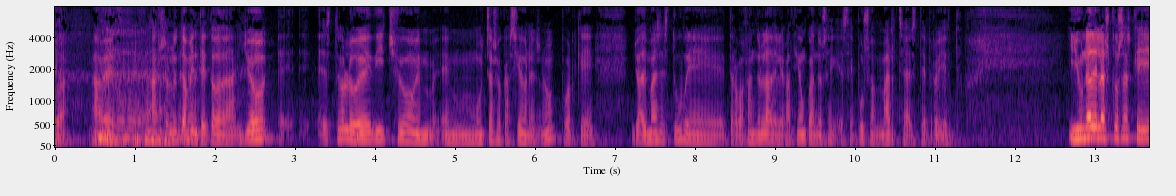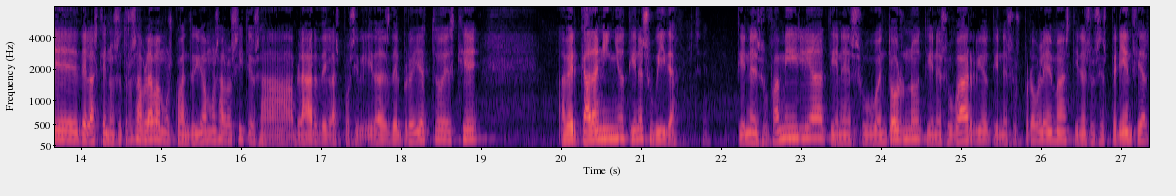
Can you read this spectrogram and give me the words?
Toda, a ver, absolutamente toda. Yo, eh, esto lo he dicho en, en, muchas ocasiones, ¿no? Porque yo además estuve trabajando en la delegación cuando se, se puso en marcha este proyecto. Y una de las cosas que, de las que nosotros hablábamos cuando íbamos a los sitios a hablar de las posibilidades del proyecto es que, a ver, cada niño tiene su vida. Tiene su familia, tiene su entorno, tiene su barrio, tiene sus problemas, tiene sus experiencias.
